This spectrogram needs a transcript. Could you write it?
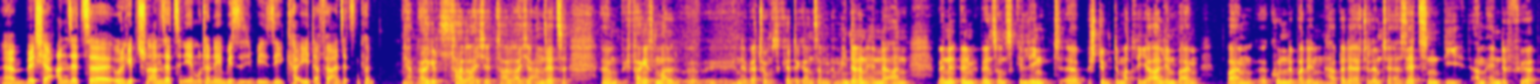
Ähm, welche Ansätze oder gibt es schon Ansätze in Ihrem Unternehmen, wie Sie wie Sie KI dafür einsetzen können? Ja, also gibt es zahlreiche, zahlreiche Ansätze. Ähm, ich fange jetzt mal äh, in der Wertschöpfungskette ganz am, am hinteren Ende an. Wenn, wenn, wenn es uns gelingt, äh, bestimmte Materialien beim, beim äh, Kunde, bei den Halbleiterherstellern zu ersetzen, die am Ende für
